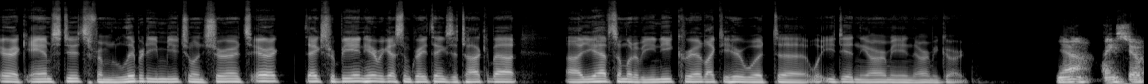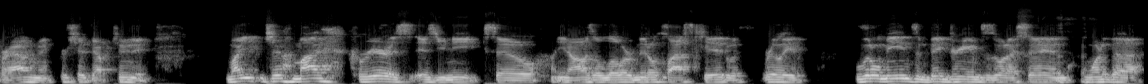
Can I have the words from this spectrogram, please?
Eric Amstutz from Liberty Mutual Insurance. Eric, thanks for being here. We got some great things to talk about. Uh, you have somewhat of a unique career. I'd like to hear what uh, what you did in the Army and the Army Guard. Yeah, thanks, Joe, for having me. Appreciate the opportunity my my career is is unique. So you know, I was a lower middle class kid with really little means and big dreams, is what I say. And one of the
